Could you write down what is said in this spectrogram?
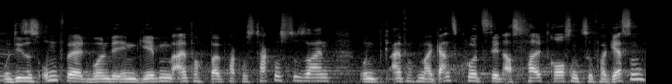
Mhm. Und dieses Umfeld wollen wir ihm geben, einfach bei Pacos Tacos zu sein und einfach mal ganz kurz den Asphalt draußen zu vergessen,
